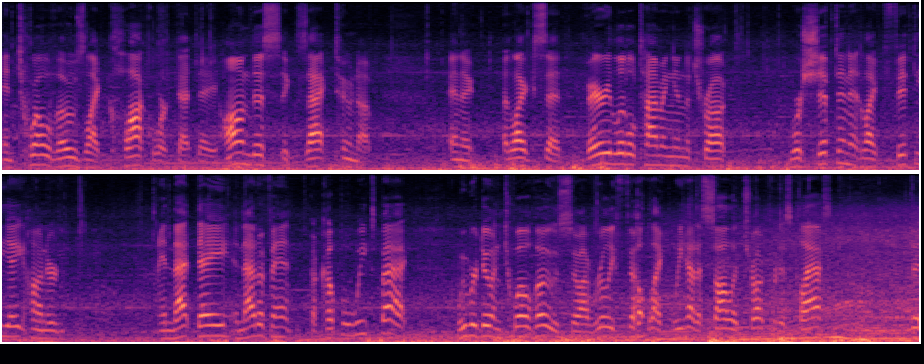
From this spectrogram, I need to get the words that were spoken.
and 12 O's like clockwork that day on this exact tune-up. And it, like I said, very little timing in the truck. We're shifting at like 5,800 and that day in that event a couple weeks back we were doing 12 O's so I really felt like we had a solid truck for this class. The,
